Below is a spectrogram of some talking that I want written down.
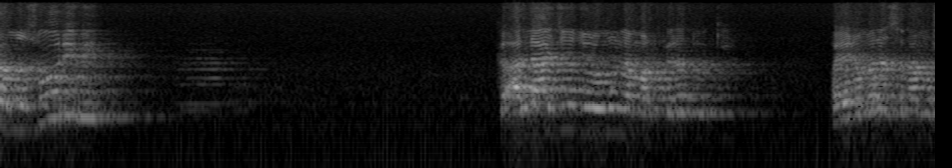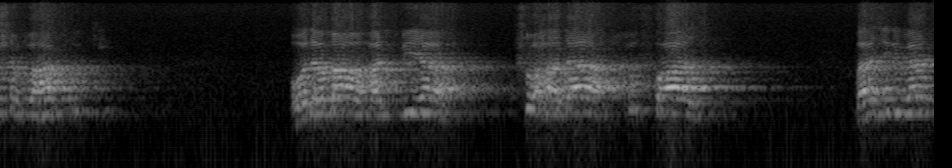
کمزوري وي که الله جل جلاله مونږ مغفرت وکړي پیغمبر اسلام شفاعت وکړي علما او انبیا شهدا حفاظ بعضی روایت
